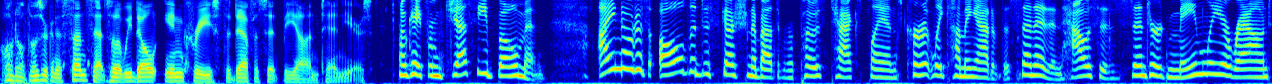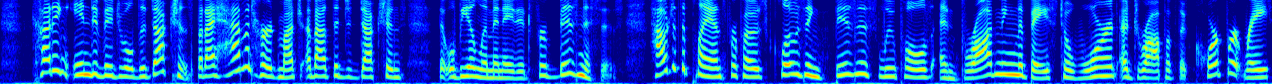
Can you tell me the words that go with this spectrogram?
oh no, those are going to sunset so that we don't increase the deficit beyond 10 years. Okay, from Jesse Bowman. I notice all the discussion about the proposed tax plans currently coming out of the Senate and House is centered mainly around cutting individual deductions, but I haven't heard much about the deductions that will be eliminated for businesses. How do the plans propose closing business loopholes and broadening the base to warrant a drop of the corporate rate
